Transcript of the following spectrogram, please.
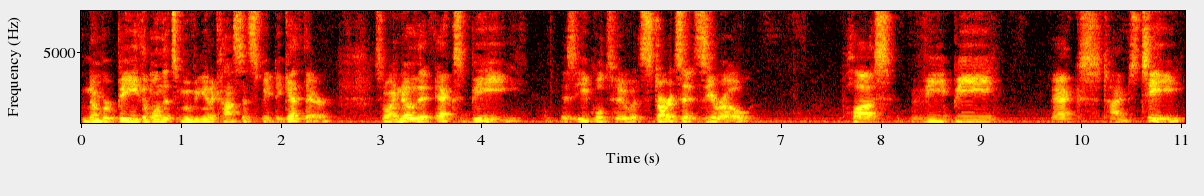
number b, the one that's moving at a constant speed to get there. So I know that xb is equal to, it starts at 0 plus vbx times t.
